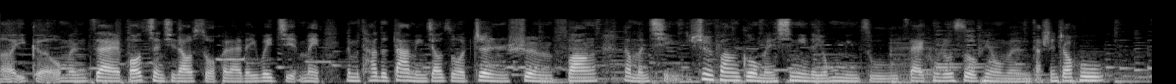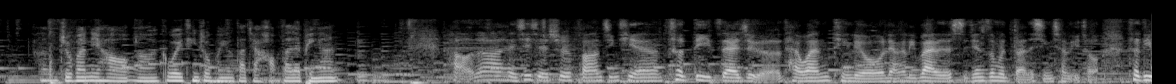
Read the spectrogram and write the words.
呃一个我们在 Boston 祈祷所回来的一位姐妹。那么她的大名叫做郑顺芳。那我们请顺芳跟我们心灵的游牧民族在空中所有朋友们打声招呼。嗯，主凡你好，啊、呃，各位听众朋友大家好，大家平安。嗯。好，那很谢谢顺芳今天特地在这个台湾停留两个礼拜的时间这么短的行程里头，特地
